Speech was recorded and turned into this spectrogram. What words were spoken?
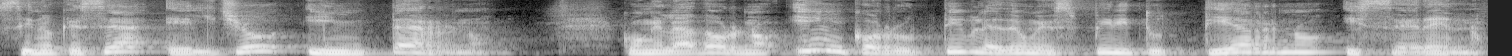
sino que sea el yo interno con el adorno incorruptible de un espíritu tierno y sereno,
